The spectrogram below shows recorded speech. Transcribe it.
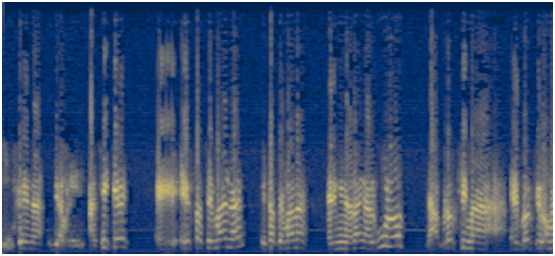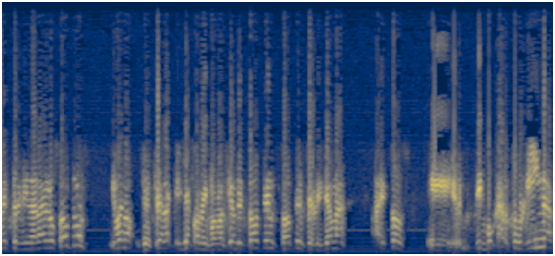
quincena de abril. Así que eh, esta semana, esta semana terminarán algunos, la próxima, el próximo mes terminarán los otros, y bueno, se espera que ya con la información de Totem, Totem se le llama a estos eh, tipo cartulinas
